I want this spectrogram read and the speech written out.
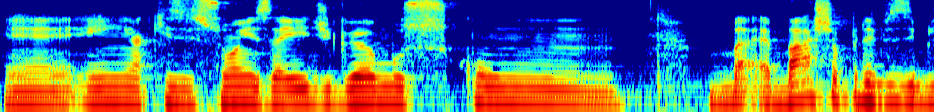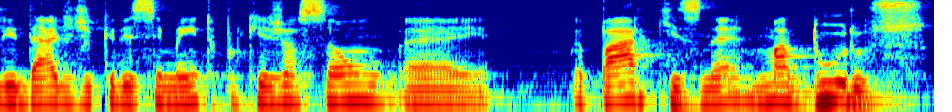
é, em aquisições aí, digamos, com baixa previsibilidade de crescimento, porque já são é, parques né, maduros.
